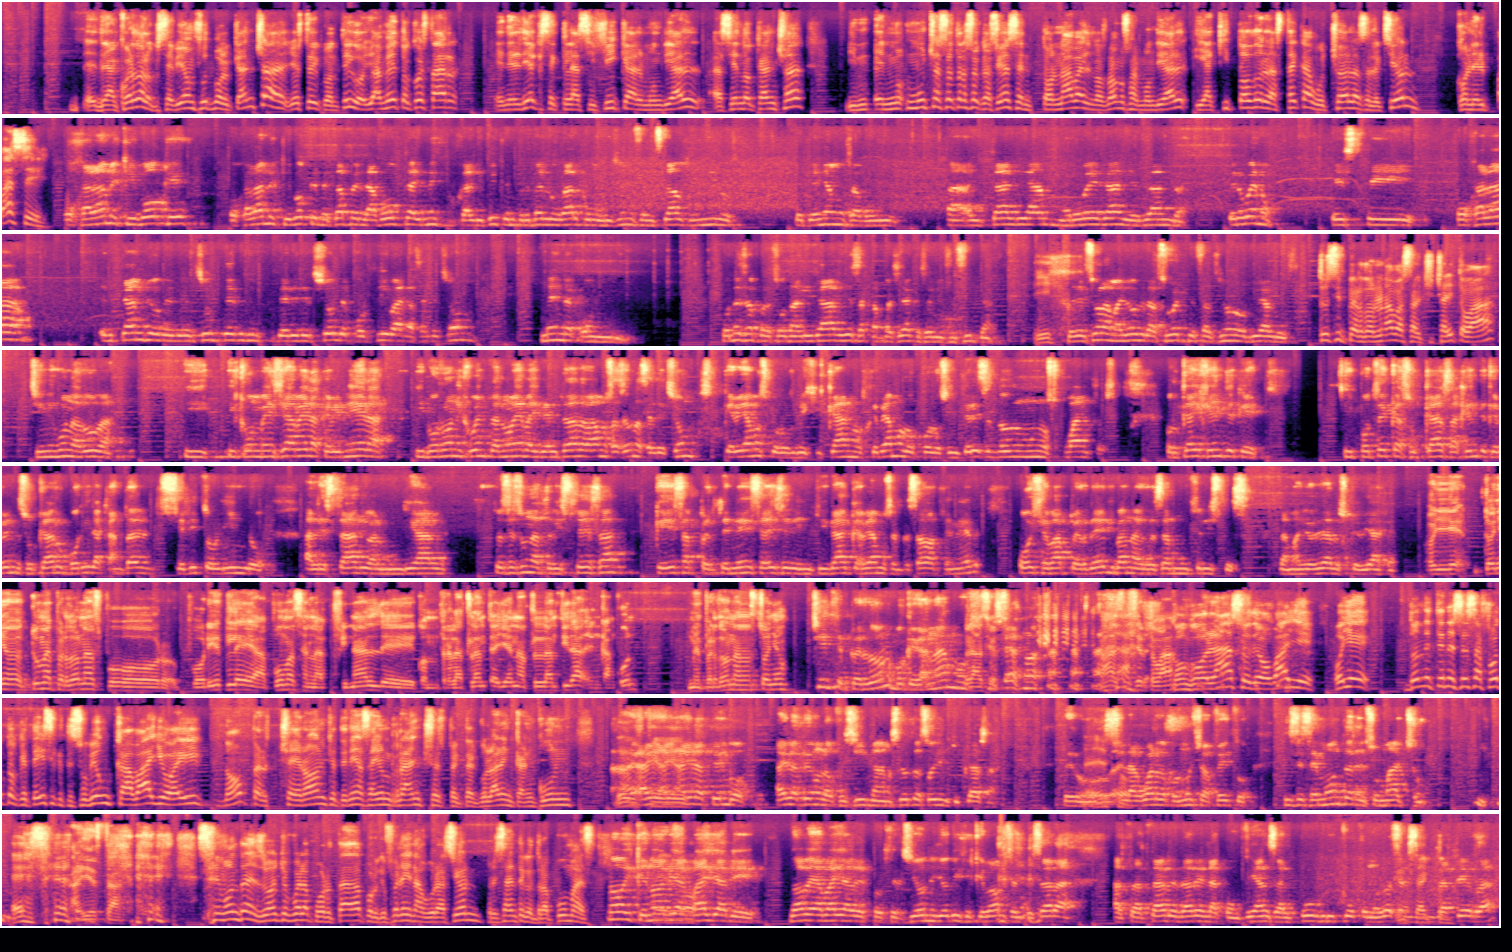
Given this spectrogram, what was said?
De acuerdo a lo que se vio en fútbol cancha, yo estoy contigo. a mí me tocó estar en el día que se clasifica al mundial haciendo cancha y en muchas otras ocasiones entonaba el nos vamos al mundial y aquí todo el Azteca buchó a la selección con el pase. Ojalá me equivoque, ojalá me equivoque, me tapen la boca y México califique en primer lugar como lo hicimos en Estados Unidos, que teníamos a, Italia, Noruega y Irlanda. Pero bueno, este, ojalá el cambio de dirección, de, dirección deportiva en la selección venga con, con esa personalidad y esa capacidad que se necesita. Hijo. Le deseo la mayor de las suertes al señor Ordiales. ¿Tú sí perdonabas al Chicharito A? Sin ninguna duda. Y, y convencí a Vela que viniera y borrón y cuenta nueva y de entrada vamos a hacer una selección que veamos por los mexicanos, que veamos por los intereses de unos cuantos. Porque hay gente que hipoteca su casa, gente que vende su carro por ir a cantar el cielito lindo al estadio, al mundial. Entonces es una tristeza que esa pertenencia, esa identidad que habíamos empezado a tener, hoy se va a perder y van a regresar muy tristes la mayoría de los que viajan. Oye, Toño, ¿tú me perdonas por, por irle a Pumas en la final de contra el Atlante allá en Atlántida, en Cancún? ¿Me perdonas, Toño? Sí, te perdono porque ganamos. Gracias. ah, sí, es cierto, va. Con golazo de Ovalle. Oye, ¿dónde tienes esa foto que te dice que te subió un caballo ahí, ¿no? Percherón, que tenías ahí un rancho espectacular en Cancún. Ahí, este, la tengo, ahí la tengo en la oficina, nosotros estoy en tu casa, pero la guardo con mucho afecto. Dice, se montan en su macho. Ahí está. se monta en su macho fue la portada porque fue la inauguración precisamente contra Pumas. No, y que no había valla de, no había valla de protección, y yo dije que vamos a empezar a, a tratar de darle la confianza al público, como lo hacen en Inglaterra,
